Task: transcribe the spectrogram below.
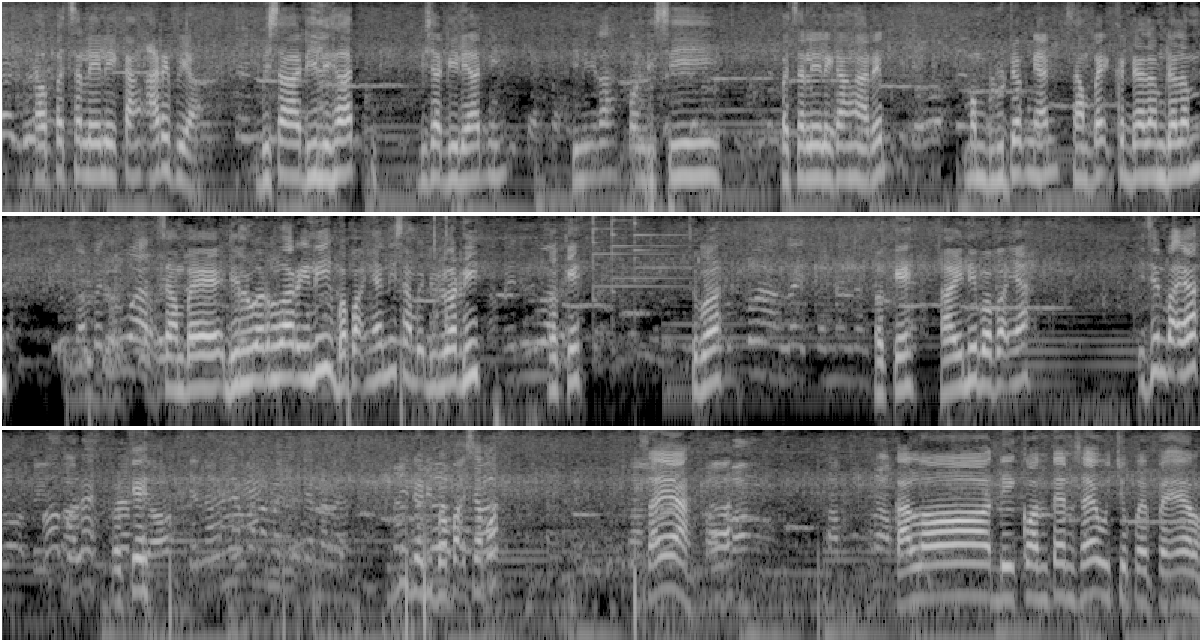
eh, pecel lele Kang Arif ya. Bisa dilihat, bisa dilihat nih. Inilah kondisi pecel lele Kang Arif membludak nih sampai ke dalam-dalam sampai di luar-luar ini bapaknya nih sampai di luar nih. Oke. Coba. Oke. Nah, ini bapaknya. Izin Pak ya? Oke. Ini dari bapak siapa? Saya. Kalau di konten saya Ucu PPL.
